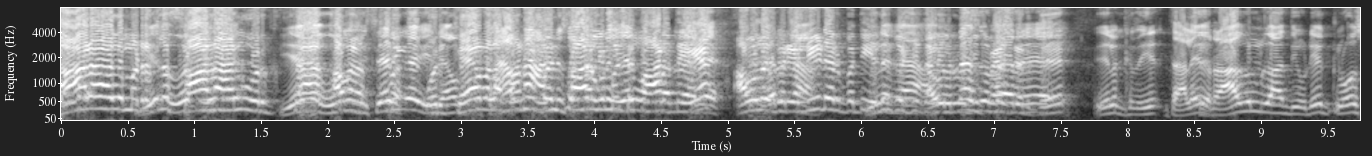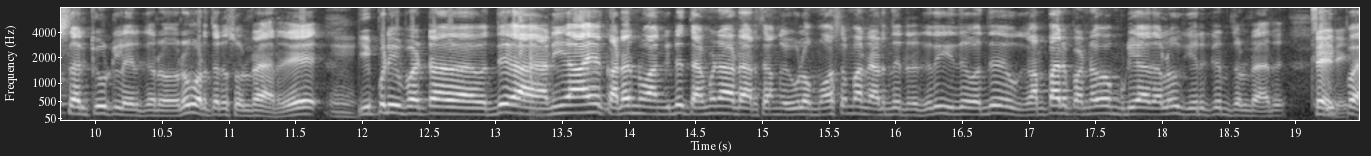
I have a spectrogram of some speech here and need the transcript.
நாடாளுமன்றத்துல ஏன் ஒரு- சரிங்க, ஒரு கேவலமான வார்த்தையை? அவ்வளவு பெரிய. லீடர் பத்தி எதிர்க்கட்சி தலைவர்? பேசுறது இதுல தலைவர் ராகுல் காந்தியுடைய க்ளோஸ் சர்க்கியூட்ல இருக்கிறவர் ஒருத்தர் சொல்றாரு. இப்படிப்பட்ட வந்து அநியாய கடன் வாங்கிட்டு தமிழ்நாடு அரசாங்கம் இவ்வளவு மோசமா நடந்துட்டு இருக்குது. இது வந்து கம்பேர் பண்ணவே முடியாத அளவுக்கு இருக்குன்னு சொல்றாரு. சரி. இப்ப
